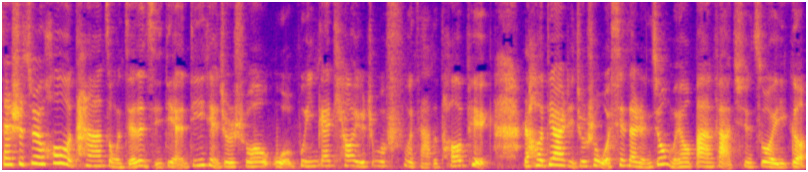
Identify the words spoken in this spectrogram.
但是最后他总结的几点，第一点就是说我不应该挑一个这么复杂的 topic，然后第二点就是说我现在仍旧没有办法去做一个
